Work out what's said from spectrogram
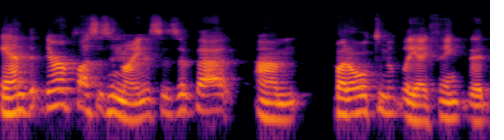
And there are pluses and minuses of that. Um, but ultimately, I think that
